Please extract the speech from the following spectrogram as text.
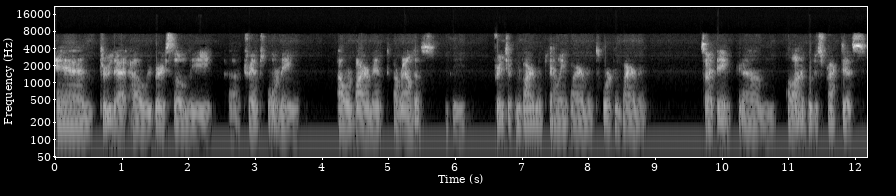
and through that, how we're very slowly uh, transforming our environment around us, the friendship environment, family environment, work environment. So I think um, a lot of Buddhist practice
